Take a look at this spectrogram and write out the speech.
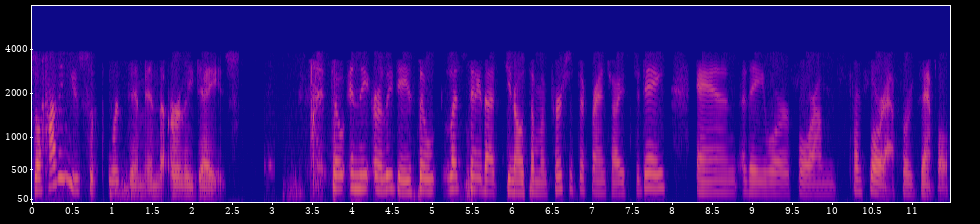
So, how do you support them in the early days? So in the early days, so let's say that you know someone purchased a franchise today, and they were from from Florida, for example.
